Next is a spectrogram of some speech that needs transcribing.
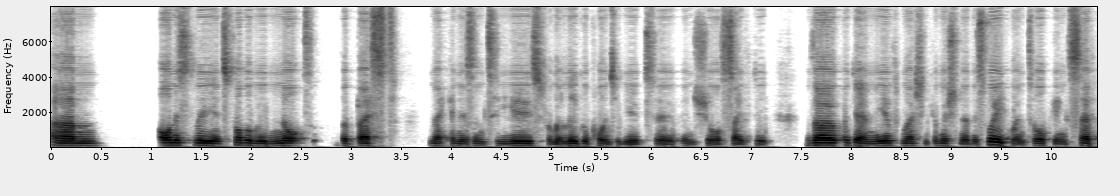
um, honestly, it's probably not the best mechanism to use from a legal point of view to ensure safety. Though, again, the Information Commissioner this week, when talking, said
